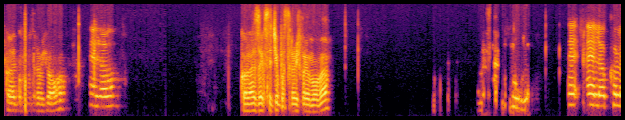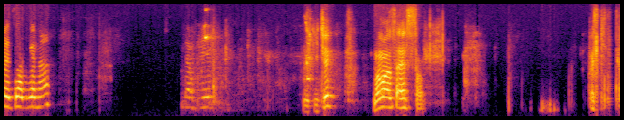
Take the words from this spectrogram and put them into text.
Chcesz kolegów pozdrowić mamo? Hello. Koledzy, chcecie pozdrowić moją mowę? E, elo, koledzy Adriana. Dobry. Widzicie? Mama z Esso. Bez kitu.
